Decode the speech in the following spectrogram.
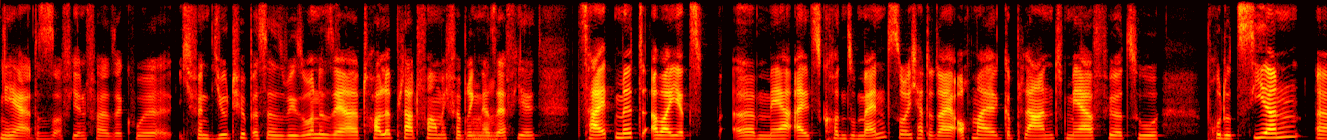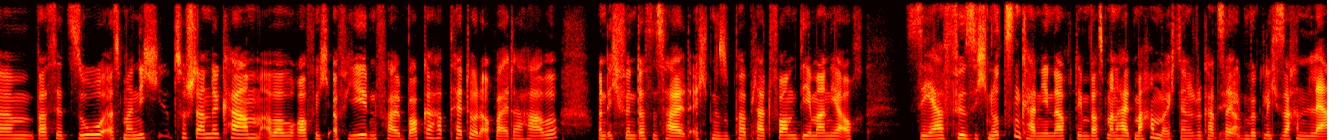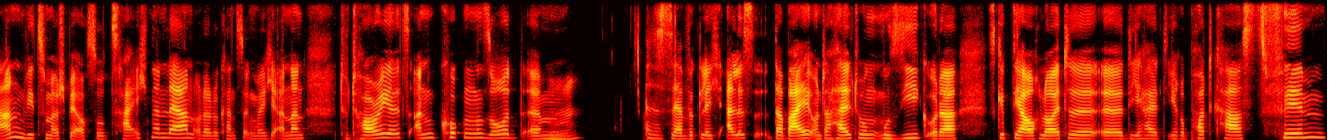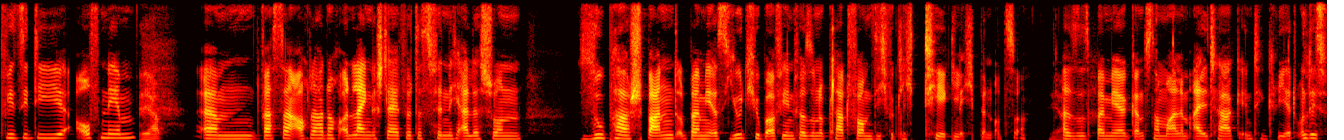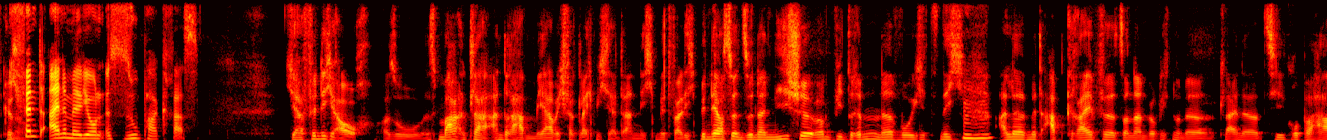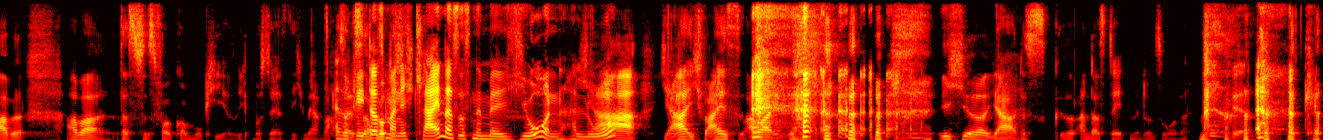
Ja, das ist auf jeden Fall sehr cool. Ich finde, YouTube ist ja sowieso eine sehr tolle Plattform. Ich verbringe mhm. da sehr viel Zeit mit, aber jetzt äh, mehr als Konsument. So, ich hatte da ja auch mal geplant, mehr für zu produzieren, ähm, was jetzt so erstmal nicht zustande kam, aber worauf ich auf jeden Fall Bock gehabt hätte oder auch weiter habe. Und ich finde, das ist halt echt eine super Plattform, die man ja auch sehr für sich nutzen kann, je nachdem, was man halt machen möchte. Ne? Du kannst ja. ja eben wirklich Sachen lernen, wie zum Beispiel auch so Zeichnen lernen oder du kannst irgendwelche anderen Tutorials angucken, so. Ähm, mhm. Es ist ja wirklich alles dabei, Unterhaltung, Musik oder es gibt ja auch Leute, äh, die halt ihre Podcasts filmen, wie sie die aufnehmen. Ja. Ähm, was dann auch da noch online gestellt wird, das finde ich alles schon super spannend und bei mir ist YouTube auf jeden Fall so eine Plattform, die ich wirklich täglich benutze. Ja. Also ist bei mir ganz normal im Alltag integriert. Und ich, genau. ich finde, eine Million ist super krass. Ja, finde ich auch. Also es mag, klar, andere haben mehr, aber ich vergleiche mich ja dann nicht mit, weil ich bin ja auch so in so einer Nische irgendwie drin, ne, wo ich jetzt nicht mhm. alle mit abgreife, sondern wirklich nur eine kleine Zielgruppe habe. Aber das ist vollkommen okay. Also ich muss da jetzt nicht mehr machen. Also red das mal nicht klein, das ist eine Million. Hallo? Ja, ja, ich weiß, aber ich, äh, ja, das ist äh, Understatement und so, ne? okay.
